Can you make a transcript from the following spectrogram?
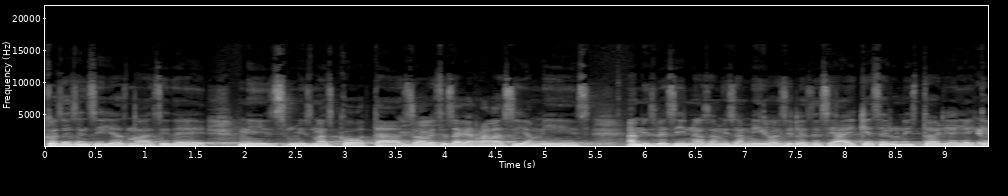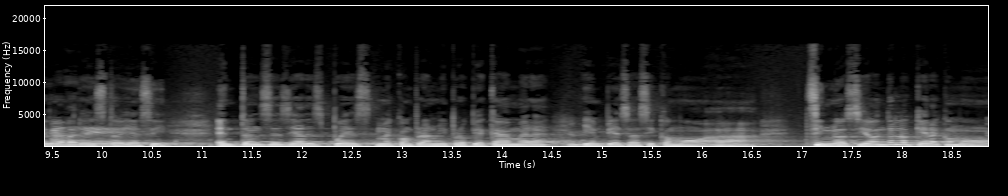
cosas sencillas, ¿no? Así de mis, mis mascotas, o a veces agarraba así a mis, a mis vecinos, a mis amigos y les decía, hay que hacer una historia y hay que grabar esto y así. Entonces ya después me compran mi propia cámara y empiezo así como a, sin noción de lo que era como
